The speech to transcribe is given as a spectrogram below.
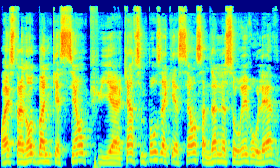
Ouais, c'est une autre bonne question. Puis euh, quand tu me poses la question, ça me donne le sourire aux lèvres.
